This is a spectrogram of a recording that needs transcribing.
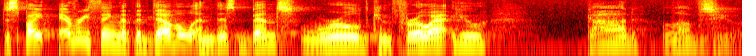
despite everything that the devil and this bent world can throw at you, God loves you.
